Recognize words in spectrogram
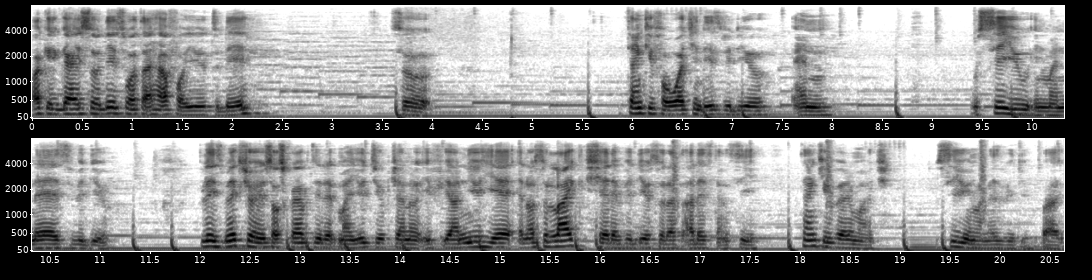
Okay guys so this is what i have for you today so thank you for watching this video and we'll see you in my next video. Please make sure you subscribe to the, my youtube channel if you are new here and also like share the video so that others can see. Thank you very much. See you in my next video. Bye.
